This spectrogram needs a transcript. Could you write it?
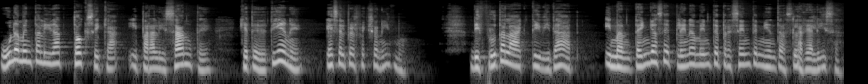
Una mentalidad tóxica y paralizante que te detiene es el perfeccionismo. Disfruta la actividad y manténgase plenamente presente mientras la realiza.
